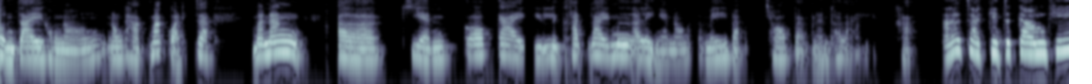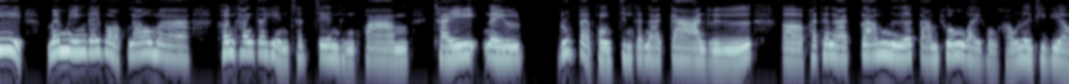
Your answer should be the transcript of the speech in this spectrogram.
สนใจของน้องน้องทักมากกว่าที่จะมานั่งเอ่อเขียนก็ไก่หรือคัดลายมืออะไรเงี้ยน้องจะไม่แบบชอบแบบนั้นเท่าไหร่ค่ะ จากกิจกรรมที่แม่มิ้งได้บอกเล่ามา ค่อนข้างจะเห็นชัดเจนถึงความใช้ในรูปแบบของจินตนาการหรืออพัฒนากล้ามเนื้อตามช่วงวัยของเขาเลยทีเดียว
